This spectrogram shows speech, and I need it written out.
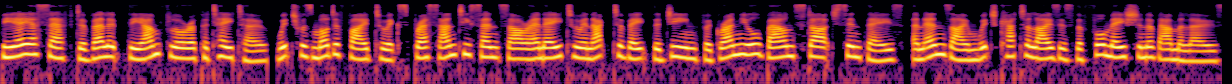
BASF developed the Amflora potato, which was modified to express antisense RNA to inactivate the gene for granule-bound starch synthase, an enzyme which catalyzes the formation of amylose.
